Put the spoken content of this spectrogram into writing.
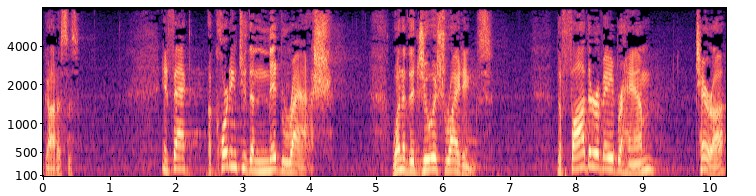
goddesses. In fact, according to the Midrash, one of the Jewish writings, the father of Abraham, Terah,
